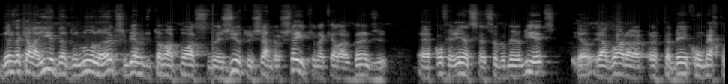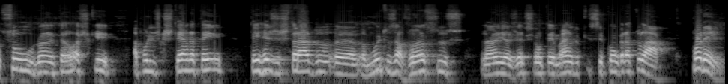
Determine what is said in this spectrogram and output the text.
desde aquela ida do Lula, antes mesmo de tomar posse no Egito, em Sharm el-Sheikh, naquela grande conferência sobre o meio ambiente, e agora é, também com o Mercosul. Né? Então, acho que a política externa tem, tem registrado é, muitos avanços né? e a gente não tem mais do que se congratular. Porém,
